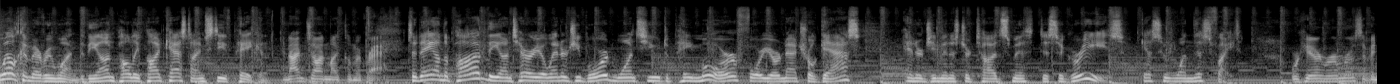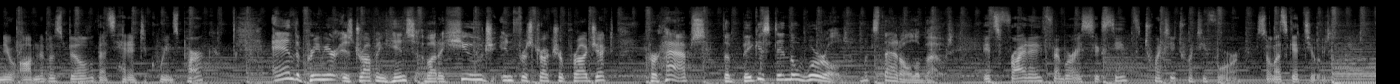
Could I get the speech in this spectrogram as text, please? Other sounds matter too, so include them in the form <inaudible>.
Welcome, everyone, to the On Poli podcast. I'm Steve Paikin. And I'm John Michael McGrath. Today on the pod, the Ontario Energy Board wants you to pay more for your natural gas. Energy Minister Todd Smith disagrees. Guess who won this fight? We're hearing rumors of a new omnibus bill that's headed to Queen's Park. And the Premier is dropping hints about a huge infrastructure project, perhaps the biggest in the world. What's that all about? It's Friday, February 16th, 2024. So let's get to it.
